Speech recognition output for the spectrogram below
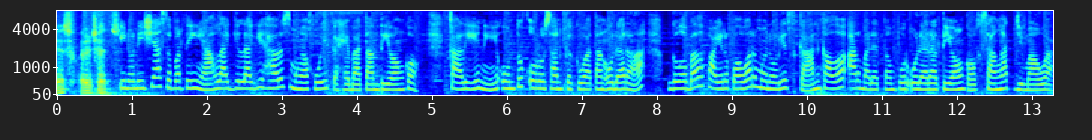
yes, fighter jets. Indonesia sepertinya lagi-lagi harus mengakui kehebatan Tiongkok. Kali ini untuk urusan kekuatan udara, Global Firepower menuliskan kalau armada tempur udara Tiongkok sangat jemawa.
